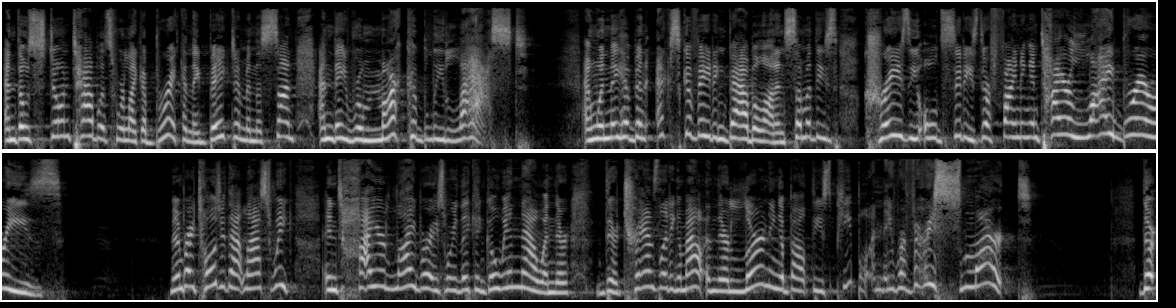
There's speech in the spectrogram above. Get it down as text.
and those stone tablets were like a brick and they baked them in the sun and they remarkably last. And when they have been excavating Babylon and some of these crazy old cities, they're finding entire libraries. Remember, I told you that last week. Entire libraries where they can go in now and they're, they're translating them out and they're learning about these people, and they were very smart. The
